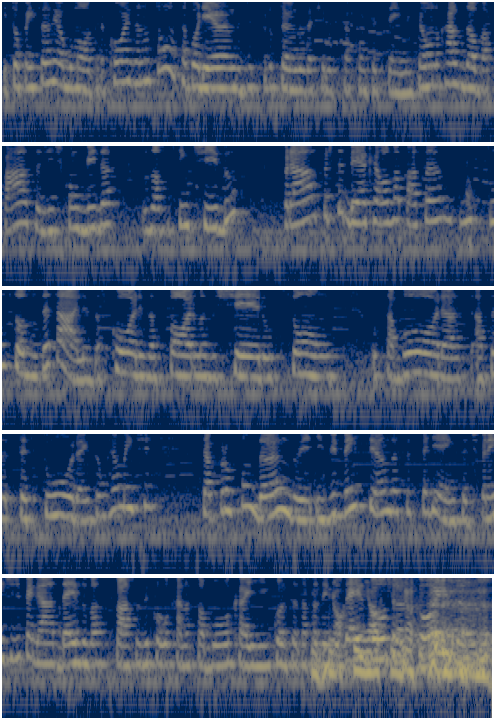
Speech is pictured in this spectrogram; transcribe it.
e tô pensando em alguma outra coisa, eu não tô saboreando, desfrutando daquilo que está acontecendo. Então, no caso da uva passa, a gente convida os nossos sentidos para perceber aquela uva passa com todos os detalhes, as cores, as formas, o cheiro, os sons, o sabor, a, a te- textura. Então, realmente se aprofundando e, e vivenciando essa experiência. Diferente de pegar 10 uvas passas e colocar na sua boca e enquanto você está fazendo Nhoque, 10 nhoque, outras nhoque. coisas.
